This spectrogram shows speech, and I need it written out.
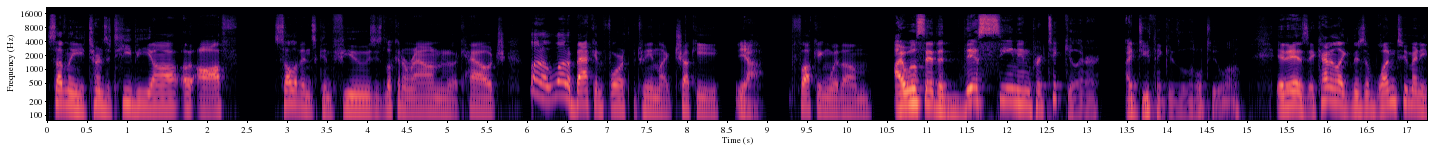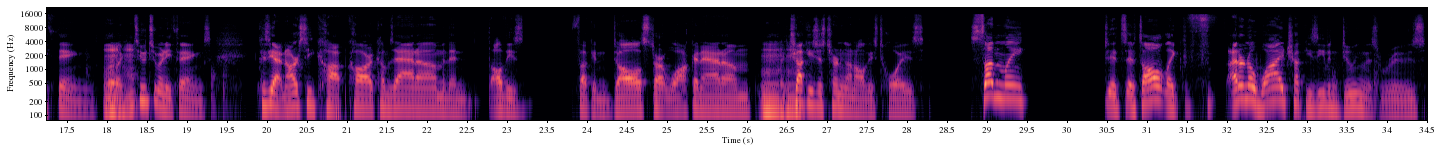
Suddenly, he turns the TV off. Uh. Sullivan's confused. He's looking around under the couch. A lot of, lot of back and forth between like Chucky Yeah. fucking with him. I will say that this scene in particular, I do think is a little too long. It is. It kind of like there's a one too many things, or Mhm. like two too many things. Because yeah, an RC cop car comes at him, and then all these fucking dolls start walking at him. Like Mhm. Chucky's just turning on all these toys. Suddenly, it's it's all like f- I don't know why Chucky's even doing this ruse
